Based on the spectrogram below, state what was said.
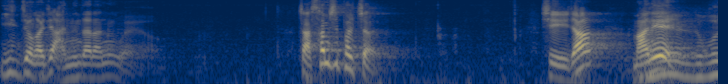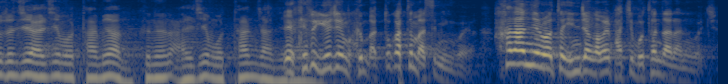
인정하지 않는다라는 거예요. 자, 38절. 시작. 만일 누구든지 알지 못하면 그는 알지 못한 자니라. 예, 계속 이어지는 그 마- 똑같은 말씀인 거예요. 하나님으로부터 인정함을 받지 못한다라는 거죠.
